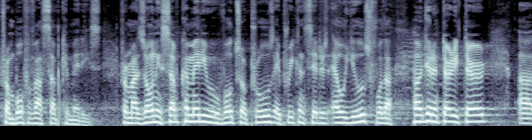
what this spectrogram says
from both of our subcommittees. From our zoning subcommittee, we will vote to approve a preconsidered LUs for the 133rd uh,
